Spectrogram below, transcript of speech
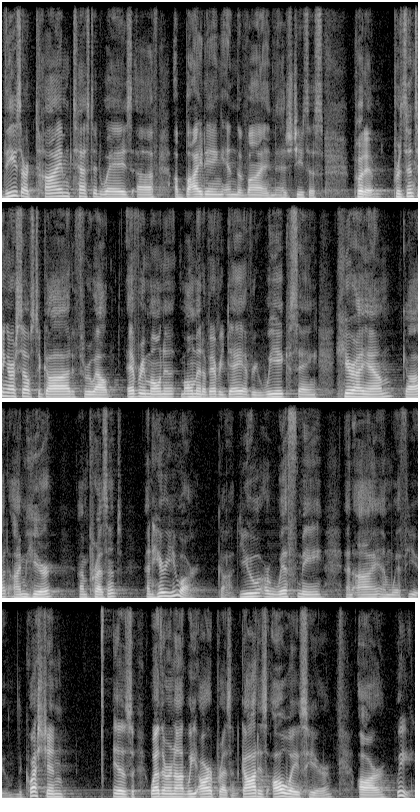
These are time tested ways of abiding in the vine, as Jesus put it, presenting ourselves to God throughout every moment, moment of every day, every week, saying, Here I am, God, I'm here, I'm present, and here you are, God. You are with me, and I am with you. The question is whether or not we are present. God is always here. Are we?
